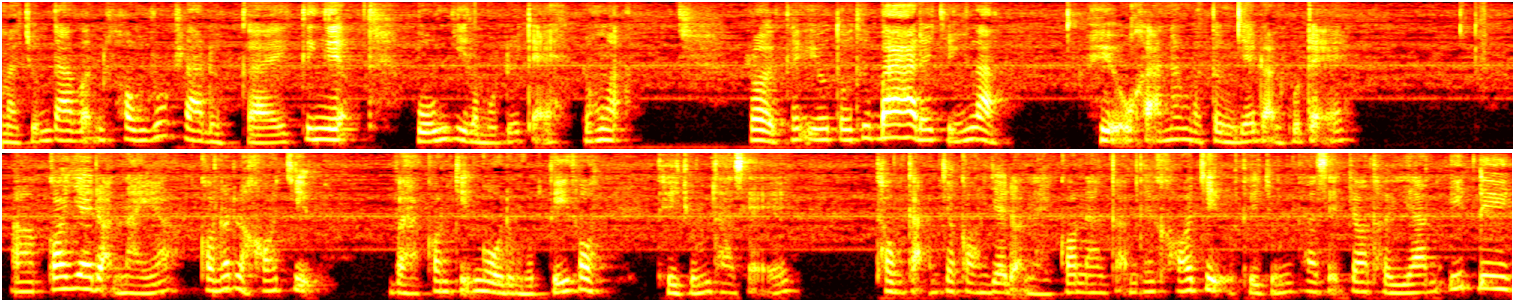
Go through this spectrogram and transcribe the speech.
mà chúng ta vẫn không rút ra được cái kinh nghiệm. Huống gì là một đứa trẻ đúng không ạ? Rồi cái yếu tố thứ ba đấy chính là hiểu khả năng và từng giai đoạn của trẻ. À, có giai đoạn này á con rất là khó chịu và con chỉ ngồi được một tí thôi thì chúng ta sẽ thông cảm cho con giai đoạn này. Con đang cảm thấy khó chịu thì chúng ta sẽ cho thời gian ít đi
